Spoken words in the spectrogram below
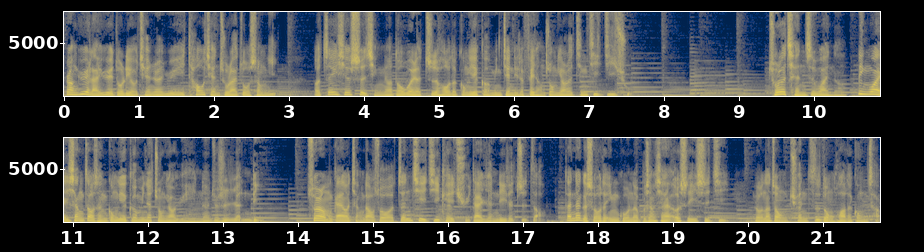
让越来越多的有钱人愿意掏钱出来做生意。而这一些事情呢，都为了之后的工业革命建立了非常重要的经济基础。除了钱之外呢，另外一项造成工业革命的重要原因呢，就是人力。虽然我们刚刚有讲到说蒸汽机可以取代人力的制造。但那个时候的英国呢，不像现在二十一世纪有那种全自动化的工厂，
